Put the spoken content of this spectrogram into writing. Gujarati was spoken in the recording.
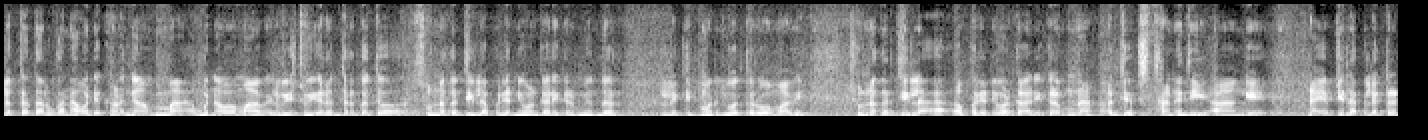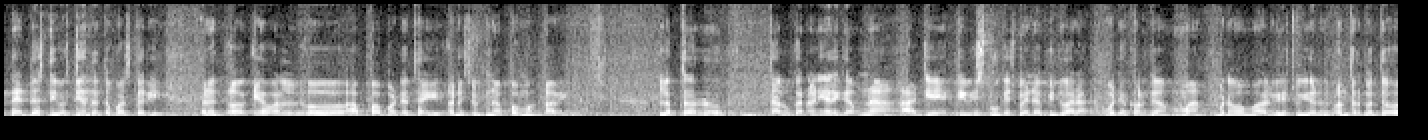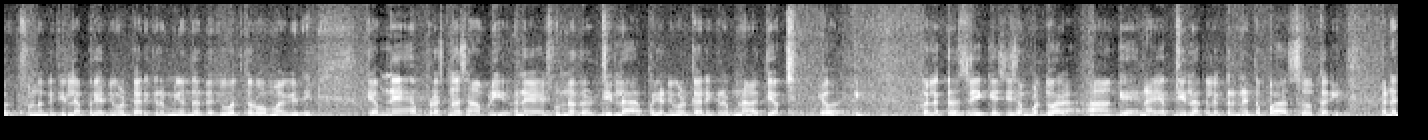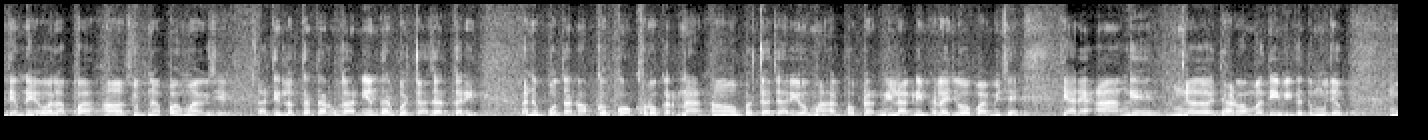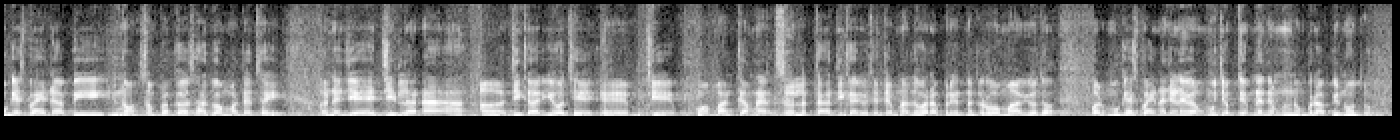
લખતર તાલુકાના વડેખણ ગામમાં બનાવવામાં આવેલ વેસ્ટવિયર અંતર્ગત સુરનગર જિલ્લા ફરિયાદ નિવારણ કાર્યક્રમની અંદર લેખિતમાં રજૂઆત કરવામાં આવી. સુરનગર જિલ્લા ફરિયાદ નિવારણ કાર્યક્રમના અધ્યક્ષ સ્થાનેથી આ અંગે નાયબ જિલ્લા કલેક્ટરને દસ દિવસની અંદર તપાસ કરી અને અહેવાલ આપવા માટે થઈ અને સૂચના આપવામાં આવી. લખતર તાલુકાના અણિયારી ગામના આરટીઆઈ એક્ટિવિસ્ટ મુકેશભાઈ ડાબી દ્વારા વડેખણ ગામમાં બનાવવામાં આવેલ વેસ્ટવિયર અંતર્ગત સુરનગર જિલ્લા ફરિયાદ નિવારણ કાર્યક્રમની અંદર રજૂઆત કરવામાં આવી હતી. તેમને પ્રશ્ન સાંભળી અને સુરનગર જિલ્લા ફરિયાદ નિવારણ કાર્યક્રમના અધ્યક્ષ એવા કલેક્ટર શ્રી કેસી સંપત દ્વારા આ અંગે નાયબ જિલ્લા કલેક્ટરને તપાસ કરી અને તેમને અહેવાલ આપવા સૂચના આપવામાં આવી છે. આથી લખતર તાલુકાની અંદર ભ્રષ્ટાચાર કરી અને પોતાનો કક્કો ખરો કરનાર ભ્રષ્ટાચારીઓમાં હાલ ફફડાટની લાગણી ફેલાઈ જવા પામી છે. ત્યારે આ અંગે જાણવા મળતી વિગત મુજબ, મુકેશભાઈ ડાભીનો સંપર્ક સાધવા માટે થઈ અને જે જિલ્લાના અધિકારીઓ છે જે બાંધકામને લગતા અધિકારીઓ છે, તેમના દ્વારા પ્રયત્ન કરવામાં આવ્યો હતો. પણ મુકેશભાઈના જણાવ્યા મુજબ તેમને તેમનો નંબર આપ્યો નહોતો.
